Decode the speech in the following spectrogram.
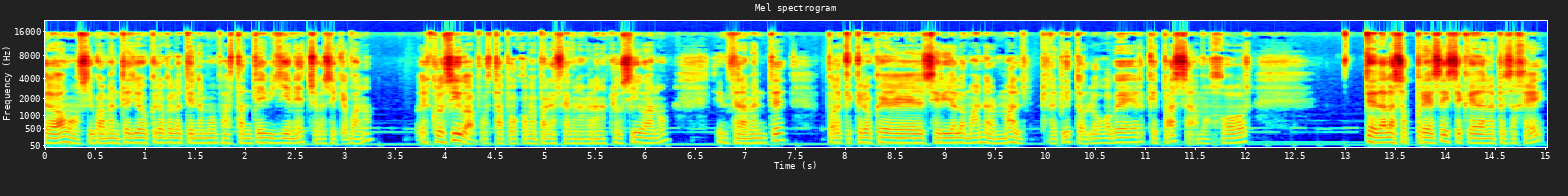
pero vamos, igualmente yo creo que lo tenemos bastante bien hecho, así que bueno, exclusiva, pues tampoco me parece una gran exclusiva, ¿no? Sinceramente, porque creo que sería lo más normal. Repito, luego ver qué pasa. A lo mejor te da la sorpresa y se queda en el PSG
